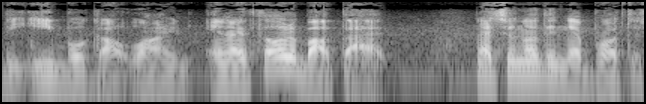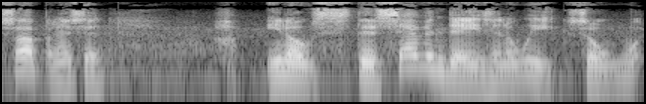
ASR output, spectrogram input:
the ebook outline, and I thought about that. That's another thing that brought this up, and I said, you know, there's seven days in a week. So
